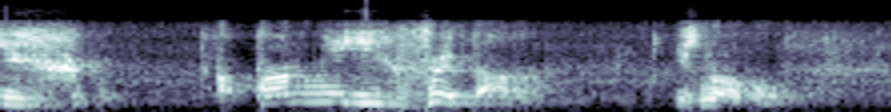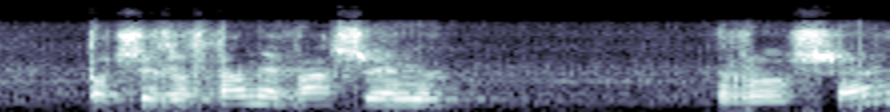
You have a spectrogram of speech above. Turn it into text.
ich, a Pan mi ich wyda, i znowu, to czy zostanę waszym rosze?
